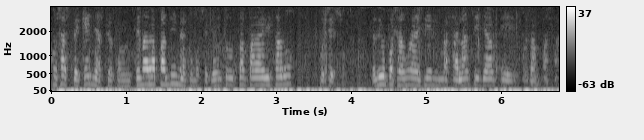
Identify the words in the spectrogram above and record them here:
cosas pequeñas, pero con el tema de la pandemia, como se quedó todo tan paralizado, pues eso. Lo digo por si alguna vez vienen más adelante ya eh, podrán pasar.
